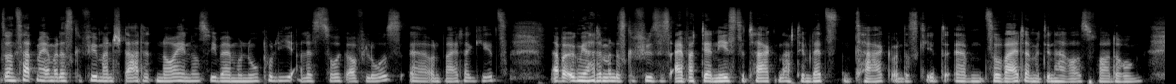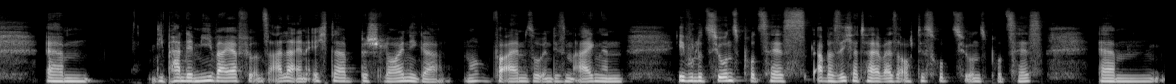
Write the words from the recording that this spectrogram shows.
sonst hat man ja immer das Gefühl, man startet neu, ne? wie bei Monopoly, alles zurück auf los äh, und weiter geht's. Aber irgendwie hatte man das Gefühl, es ist einfach der nächste Tag nach dem letzten Tag und es geht ähm, so weiter mit den Herausforderungen. Ähm, die Pandemie war ja für uns alle ein echter Beschleuniger, ne? vor allem so in diesem eigenen Evolutionsprozess, aber sicher teilweise auch Disruptionsprozess. Ähm,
